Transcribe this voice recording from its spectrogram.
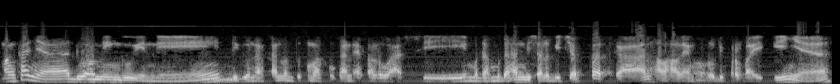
Makanya dua minggu ini digunakan untuk melakukan evaluasi. Mudah-mudahan bisa lebih cepat kan hal-hal yang perlu diperbaikinya.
